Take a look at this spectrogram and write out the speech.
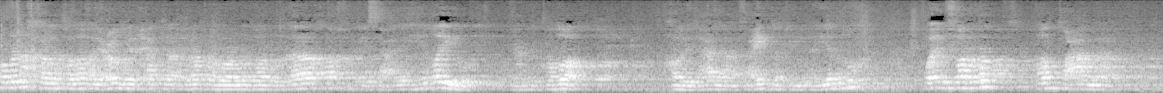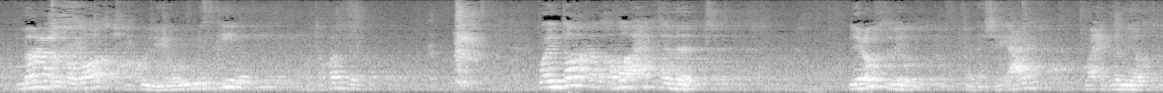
ومن أخر القضاء لعذر حتى أدركه رمضان آخر فليس عليه غيره. يعني القضاء قوله تعالى فعدة من أيام أخرى وإن فرط أطعم مع القضاء لكل يوم مسكينا. وتقدم وإن ترك القضاء حتى مات لعذر فلا شيء عليه. واحد لم يقضي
